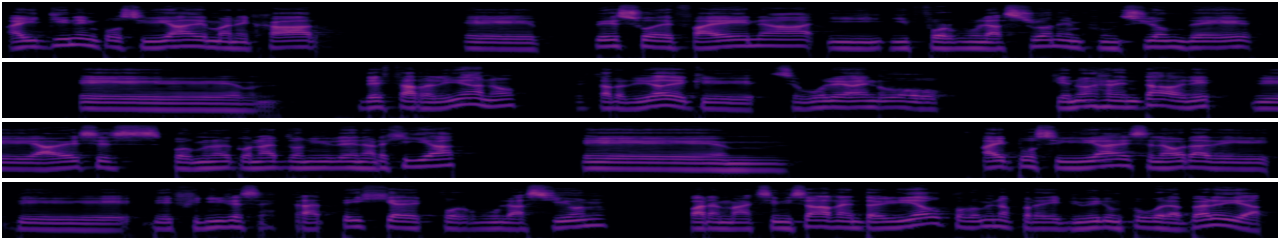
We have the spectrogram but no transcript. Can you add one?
Ahí tienen posibilidad de manejar eh, peso de faena y, formulación en función de, eh, de esta realidad, ¿no? Esta realidad de que se vuelve algo que no es rentable, a veces por menos con alto nivel de energía hay posibilidades a la hora de, definir esa estrategia de formulación para maximizar la rentabilidad o por lo menos para disminuir un poco la pérdida?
